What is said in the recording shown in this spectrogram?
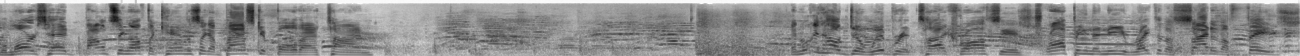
LaMar's head bouncing off the canvas like a basketball that time. And look at how deliberate Ty Cross is, dropping the knee right to the side of the face.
